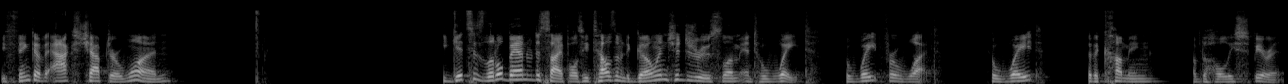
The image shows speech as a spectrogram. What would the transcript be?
you think of Acts chapter 1, he gets his little band of disciples. He tells them to go into Jerusalem and to wait. To wait for what? To wait for the coming of the Holy Spirit.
